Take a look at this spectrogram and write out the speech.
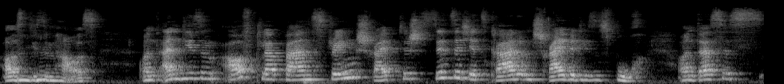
aus mhm. diesem Haus. Und an diesem aufklappbaren String-Schreibtisch sitze ich jetzt gerade und schreibe dieses Buch. Und das ist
